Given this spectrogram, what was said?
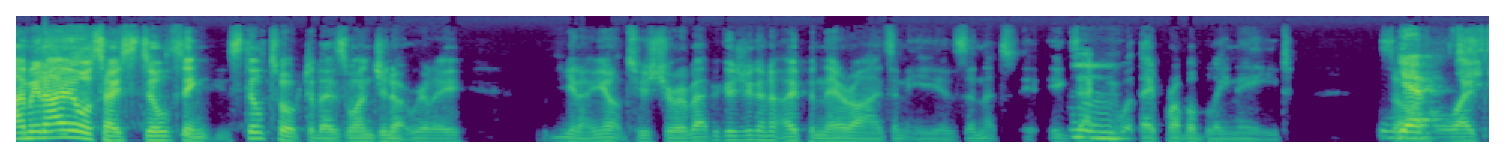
I mean, I also still think, still talk to those ones you're not really, you know, you're not too sure about because you're going to open their eyes and ears, and that's exactly mm. what they probably need. So yeah. I'm always,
